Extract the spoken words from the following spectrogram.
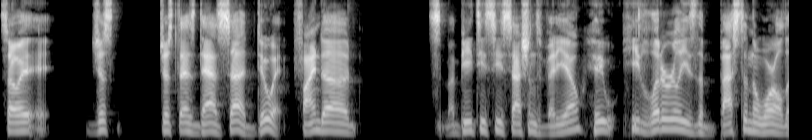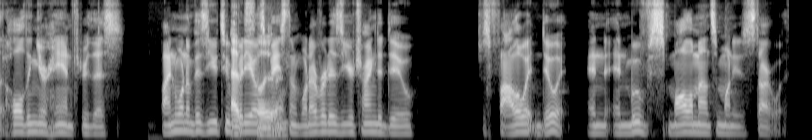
So it, it just, just as Daz said, do it. Find a, a BTC sessions video. He he literally is the best in the world at holding your hand through this Find one of his YouTube Absolutely. videos based on whatever it is you're trying to do. Just follow it and do it and and move small amounts of money to start with.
